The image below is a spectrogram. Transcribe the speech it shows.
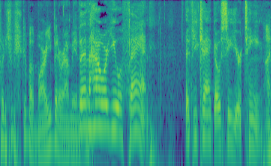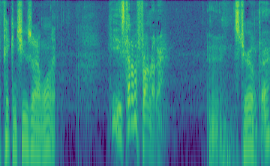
what do you? mean? Come on, Bar. You've been around me. Then how are you a fan if you can't go see your team? I pick and choose what I want. He's kind of a front runner. It's true. Okay.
